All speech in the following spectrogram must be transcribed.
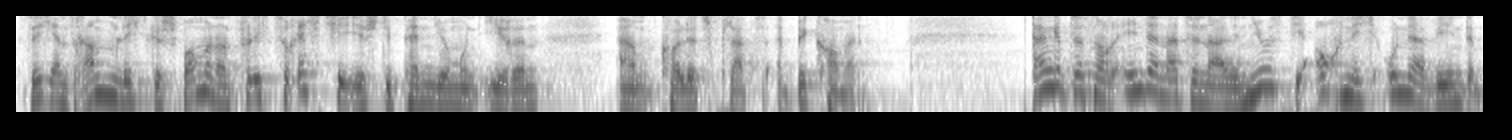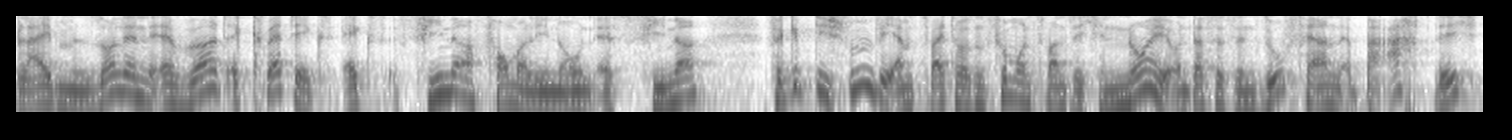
sich ins Rampenlicht geschwommen und völlig zu Recht hier ihr Stipendium und ihren ähm, Collegeplatz bekommen. Dann gibt es noch internationale News, die auch nicht unerwähnt bleiben sollen. World Aquatics ex FINA, formerly known as FINA, vergibt die Schwimm-WM 2025 neu und das ist insofern beachtlich,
